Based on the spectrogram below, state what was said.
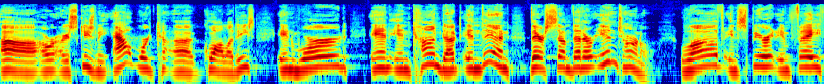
uh, or, or, excuse me, outward uh, qualities in word and in conduct. And then there's some that are internal love, in spirit, in faith,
